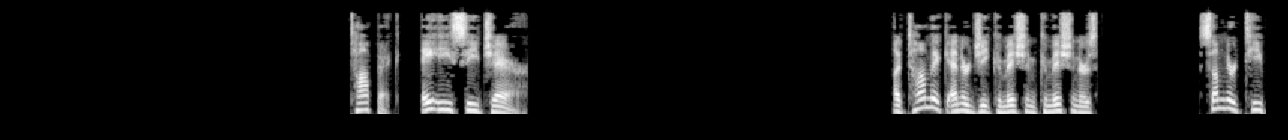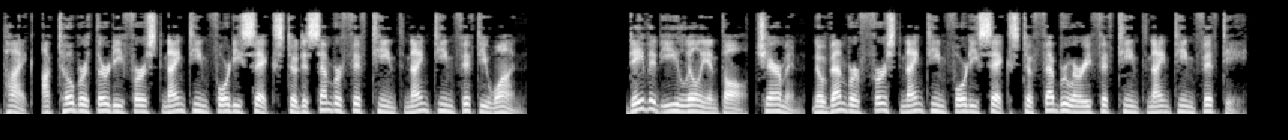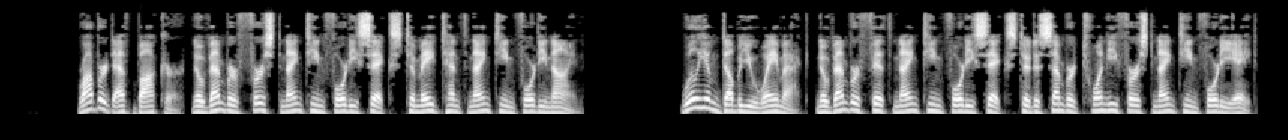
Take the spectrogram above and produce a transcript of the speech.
AEC Chair Atomic Energy Commission Commissioners Sumner T. Pike, October 31, 1946 to December 15, 1951. David E. Lilienthal, Chairman, November 1, 1946 to February 15, 1950. Robert F. Bacher, November 1, 1946 to May 10, 1949. William W. Waymack, November 5, 1946 to December 21, 1948.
